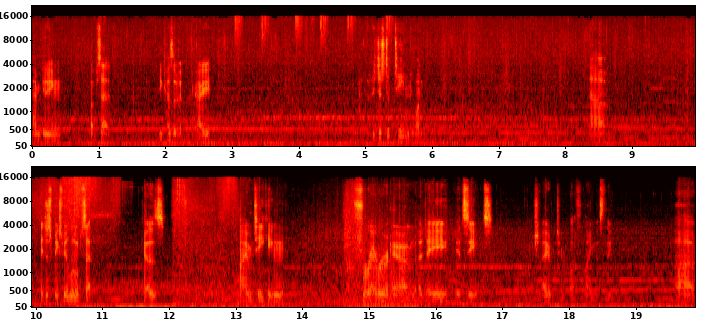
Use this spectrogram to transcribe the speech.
I'm getting upset because of it. I I just obtained one. Um, it just makes me a little upset because I'm taking forever and a day, it seems. Gosh, I am terrible at flying this thing. Um,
